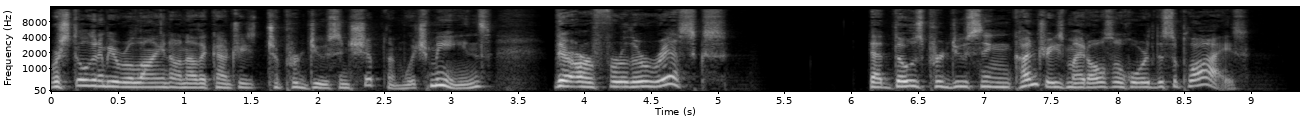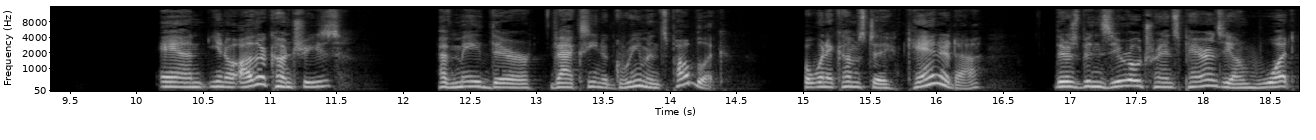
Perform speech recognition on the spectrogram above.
we're still going to be reliant on other countries to produce and ship them, which means there are further risks that those producing countries might also hoard the supplies. And, you know, other countries have made their vaccine agreements public. But when it comes to Canada, there's been zero transparency on what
